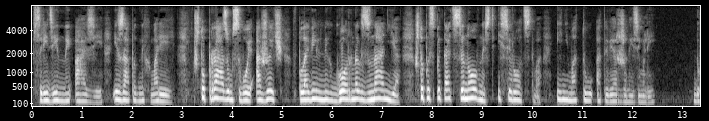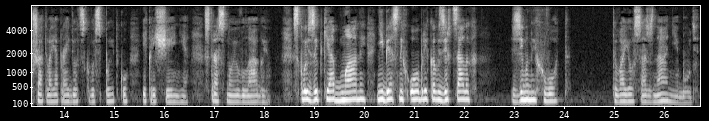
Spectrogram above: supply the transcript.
Срединной Азии и западных морей, чтоб разум свой ожечь плавильных горнах знания, чтоб испытать сыновность и сиротство и немоту отверженной земли. Душа твоя пройдет сквозь пытку и крещение, страстною влагою, сквозь зыбкие обманы небесных обликов в зерцалах земных вод. Твое сознание будет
